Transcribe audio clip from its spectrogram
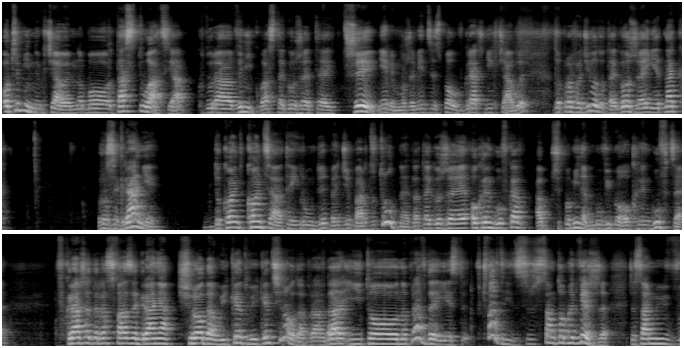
o czym innym chciałem, no bo ta sytuacja, która wynikła z tego, że te trzy, nie wiem, może więcej zespołów grać nie chciały, doprowadziło do tego, że jednak rozegranie do koń, końca tej rundy będzie bardzo trudne, dlatego że okręgówka, a przypominam, mówimy o okręgówce, wkracza teraz w fazę grania środa, weekend, weekend, środa, prawda? I to naprawdę jest w czwartek, sam Tomek wiesz, że czasami w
